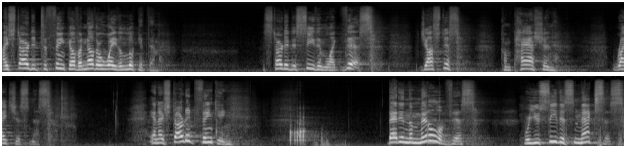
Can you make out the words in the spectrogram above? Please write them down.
I started to think of another way to look at them. I started to see them like this justice, compassion, righteousness. And I started thinking that in the middle of this, where you see this nexus,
